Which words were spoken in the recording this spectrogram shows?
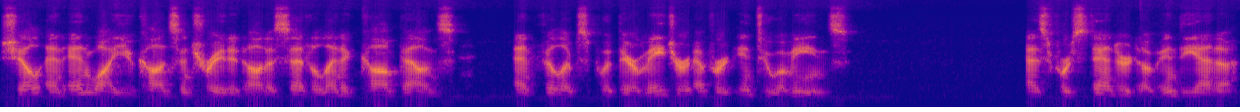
Shell and NYU concentrated on acetylenic compounds, and Phillips put their major effort into amines. As for Standard of Indiana,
